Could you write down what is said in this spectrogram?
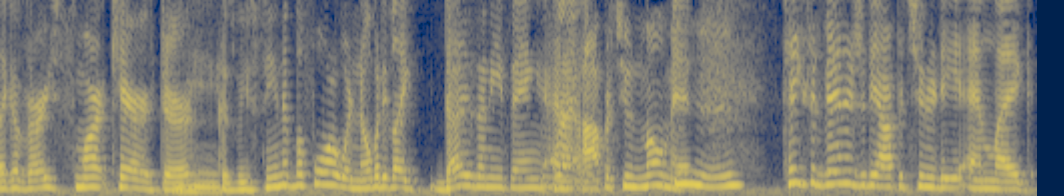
like a very smart character, because we've seen it before where nobody like does anything at Right. an opportune moment, Mm-hmm. takes advantage of the opportunity and like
